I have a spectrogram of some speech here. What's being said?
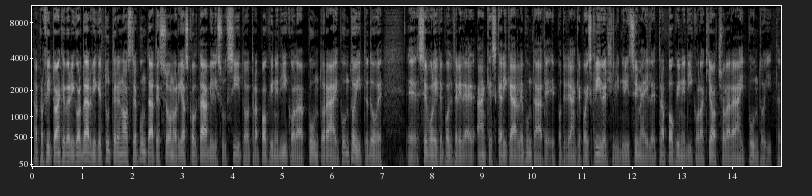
Approfitto anche per ricordarvi che tutte le nostre puntate sono riascoltabili sul sito trapocoinedicola.rai.it dove eh, se volete potete anche scaricare le puntate e potete anche poi scriverci l'indirizzo email tra poco in edicola chiocciolarai.it.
